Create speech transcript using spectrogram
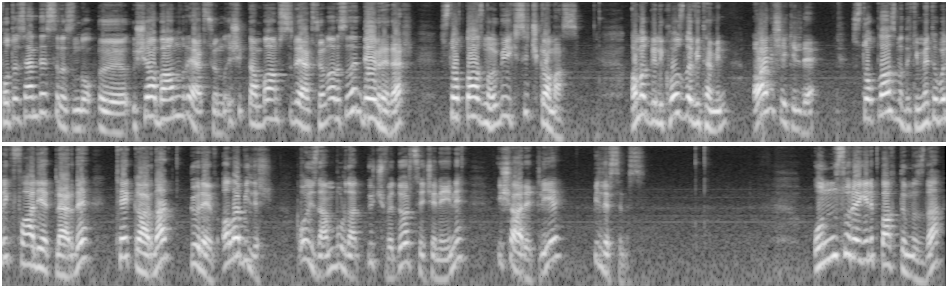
fotosentez sırasında e, ışığa bağımlı reaksiyonla ışıktan bağımsız reaksiyon arasında devreder. Sitoplazma bu ikisi çıkamaz. Ama glikozla vitamin aynı şekilde sitoplazmadaki metabolik faaliyetlerde tekrardan görev alabilir. O yüzden buradan 3 ve 4 seçeneğini işaretleyebilirsiniz. 10. soruya gelip baktığımızda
